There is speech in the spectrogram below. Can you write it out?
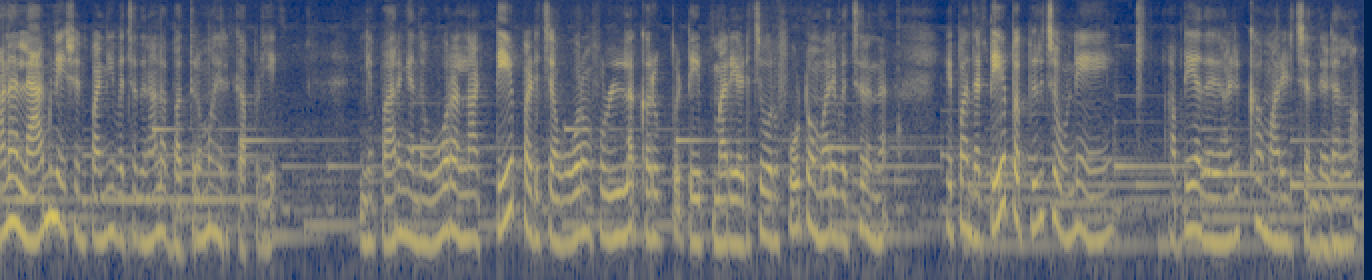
ஆனால் லேமினேஷன் பண்ணி வச்சதுனால பத்திரமா இருக்குது அப்படியே. இங்கே பாருங்கள் இந்த ஓரம்லாம் டேப் அடித்தேன் ஓரம் ஃபுல்லாக கருப்பு டேப் மாதிரி அடித்து ஒரு ஃபோட்டோ மாதிரி வச்சுருந்தேன். இப்போ அந்த டேப்பை பிரித்த உடனே அப்படியே அது அழுக்காக மாறிடுச்சு அந்த இடம்லாம்.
